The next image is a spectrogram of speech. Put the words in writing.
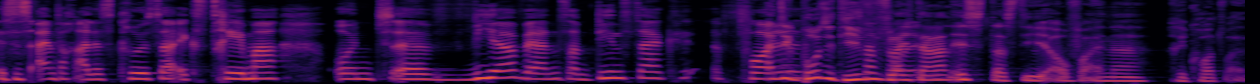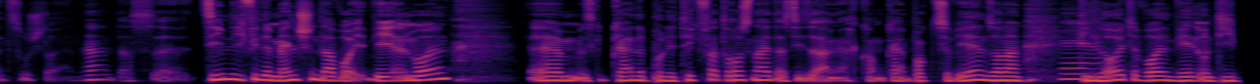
Es ist einfach alles größer, extremer und äh, wir werden es am Dienstag voll Einzig Positive verfolgen. vielleicht daran ist, dass die auf eine Rekordwahl zusteuern. Ne? Dass äh, ziemlich viele Menschen da wählen wollen. Ähm, es gibt keine Politikverdrossenheit, dass die sagen, ach komm, kein Bock zu wählen, sondern Ja, die. Leute wollen wählen und die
